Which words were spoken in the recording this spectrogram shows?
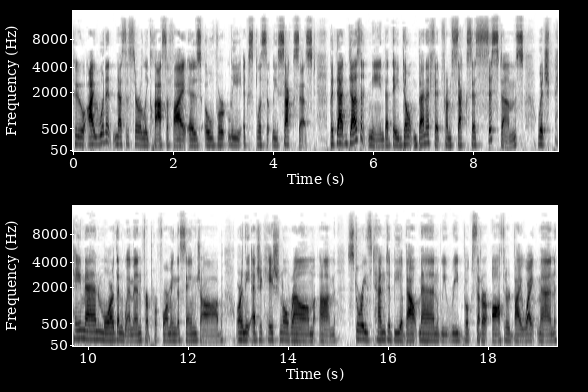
who I wouldn't necessarily classify as overtly, explicitly sexist, but that doesn't mean that they don't benefit from sexist systems which pay men more than women for performing the same job. Or in the educational realm, um, stories tend to be about men. We read books that are authored by white men.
